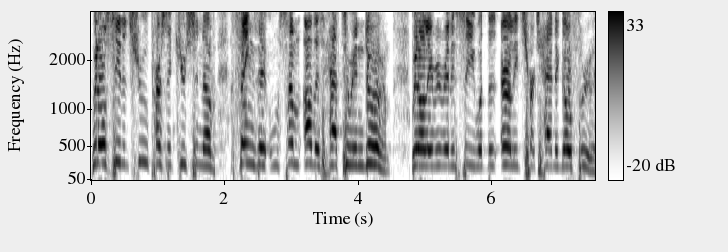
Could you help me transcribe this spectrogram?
We don't see the true persecution of things that some others have to endure. We don't even really see what the early church had to go through.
